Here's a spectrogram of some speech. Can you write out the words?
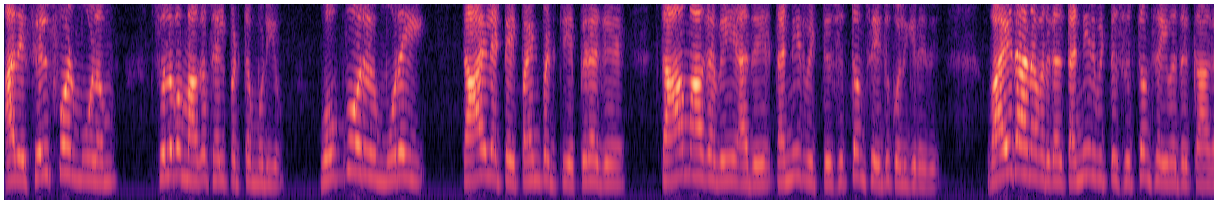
அதை செல்போன் மூலம் சுலபமாக செயல்படுத்த முடியும். ஒவ்வொரு முறை டாய்லெட்டை பயன்படுத்திய பிறகு தாமாகவே அது தண்ணீர் விட்டு சுத்தம் செய்து கொள்கிறது. வயதானவர்கள் தண்ணீர் விட்டு சுத்தம் செய்வதற்காக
